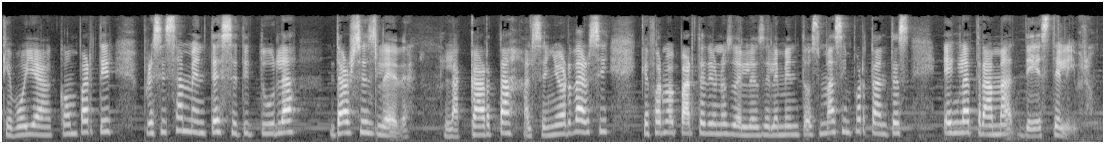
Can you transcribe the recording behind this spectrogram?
que voy a compartir precisamente se titula Darcy's Letter la carta al señor Darcy, que forma parte de uno de los elementos más importantes en la trama de este libro.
